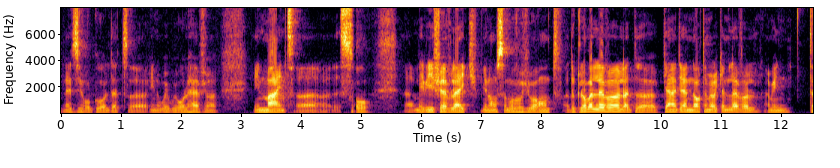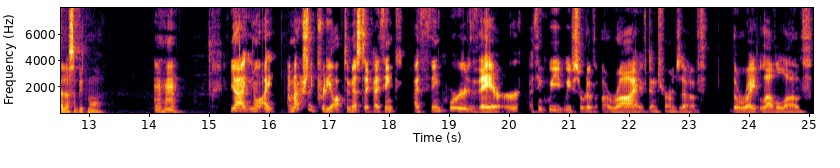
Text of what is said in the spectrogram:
net zero goal that, uh, in a way, we all have uh, in mind. so. Uh, maybe if you have like you know some overview around at the global level, at the Canadian, North American level. I mean, tell us a bit more. Mm-hmm. Yeah, you know, I I'm actually pretty optimistic. I think I think we're there. I think we we've sort of arrived in terms of the right level of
